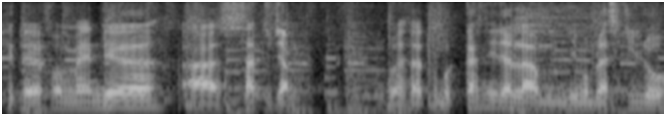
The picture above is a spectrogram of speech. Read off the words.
Kita ferment dia uh, satu jam. Satu bekas ni dalam 15 kilo.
